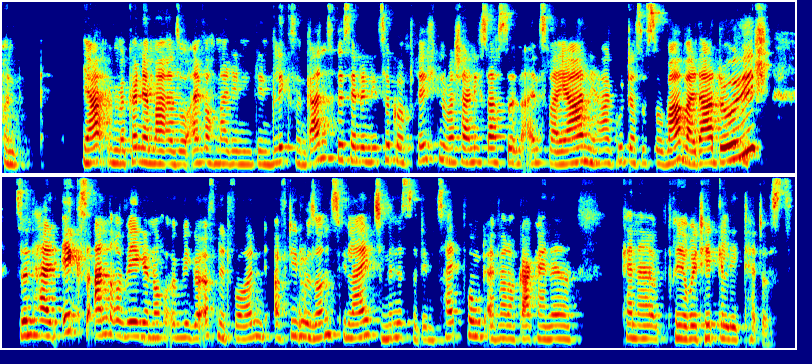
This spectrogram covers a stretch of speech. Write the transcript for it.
Und ja, wir können ja mal so einfach mal den, den Blick so ein ganz bisschen in die Zukunft richten. Wahrscheinlich sagst du in ein, zwei Jahren, ja gut, dass es so war, weil dadurch sind halt x andere Wege noch irgendwie geöffnet worden, auf die du sonst vielleicht zumindest zu dem Zeitpunkt einfach noch gar keine, keine Priorität gelegt hättest.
